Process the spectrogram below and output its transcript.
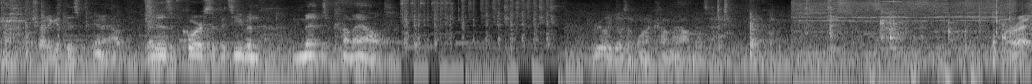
try to get this pin out. That is, of course, if it's even meant to come out. It really doesn't want to come out, does it? All right,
